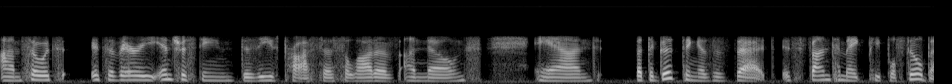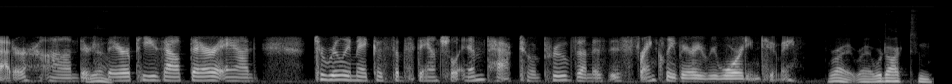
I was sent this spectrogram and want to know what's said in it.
Um, so it's it's a very interesting disease process, a lot of unknowns, and but the good thing is is that it's fun to make people feel better. Um, there's yeah. therapies out there, and to really make a substantial impact to improve them is, is frankly very rewarding to me. Right, right. We're talking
